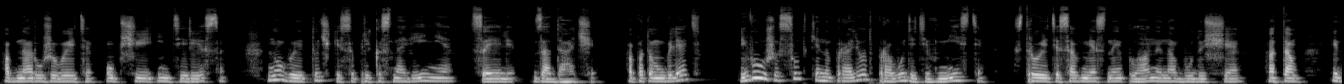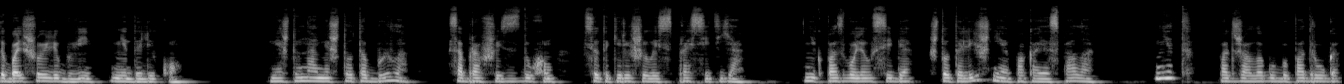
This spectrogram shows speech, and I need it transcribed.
обнаруживаете общие интересы, новые точки соприкосновения, цели, задачи, а потом глядь, и вы уже сутки напролет проводите вместе, строите совместные планы на будущее, а там и до большой любви недалеко. Между нами что-то было? Собравшись с духом, все-таки решилась спросить я. Ник позволил себе что-то лишнее, пока я спала. «Нет», — поджала губы подруга,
